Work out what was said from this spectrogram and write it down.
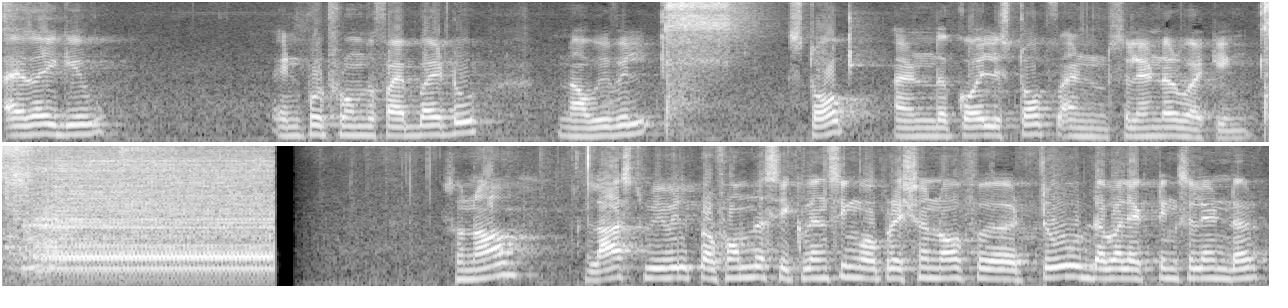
as I give input from the 5 by 2 now we will stop and the coil stops and cylinder working so now last we will perform the sequencing operation of uh, two double acting cylinder.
